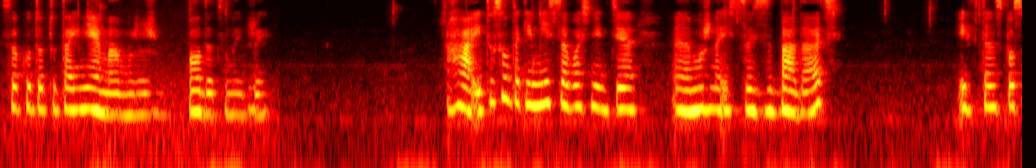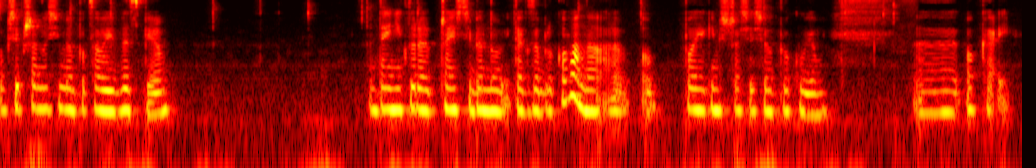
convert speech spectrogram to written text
Soku to tutaj nie ma. Możesz wodę co najwyżej. Aha, i tu są takie miejsca właśnie, gdzie e, można iść coś zbadać. I w ten sposób się przenosimy po całej wyspie. Tutaj niektóre części będą i tak zablokowane, ale po, jakimś czasie się odblokują. E, Okej.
